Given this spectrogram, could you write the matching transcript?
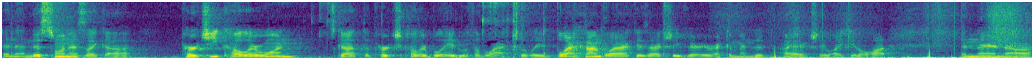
And then this one is like a perchy color one. It's got the perch color blade with a black blade. Black on black is actually very recommended. I actually like it a lot. And then uh,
